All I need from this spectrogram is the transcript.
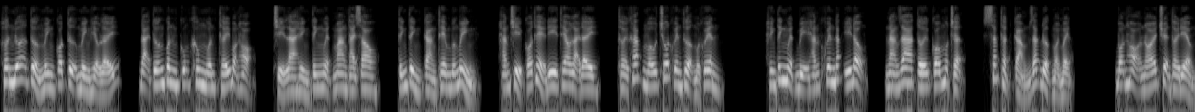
Hơn nữa tưởng Minh có tự mình hiểu lấy, đại tướng quân cũng không muốn thấy bọn họ, chỉ là hình tinh nguyệt mang thai sau, tính tình càng thêm bướng bỉnh, hắn chỉ có thể đi theo lại đây, thời khắc mấu chốt khuyên thượng một khuyên. Hình tinh nguyệt bị hắn khuyên đắc ý động, nàng ra tới có một trận, sắc thật cảm giác được mỏi mệt. Bọn họ nói chuyện thời điểm,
